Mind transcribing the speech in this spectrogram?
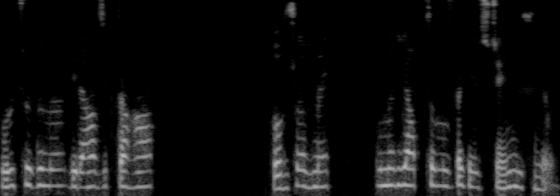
soru çözümü, birazcık daha soru çözmek bunları yaptığımızda gelişeceğini düşünüyorum.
